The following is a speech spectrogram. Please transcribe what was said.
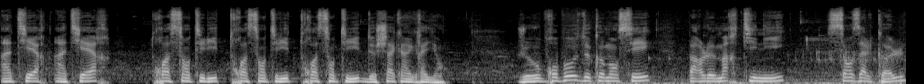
un tiers, un tiers, 3 centilitres, 3 centilitres, 3 centilitres de chaque ingrédient. Je vous propose de commencer par le martini sans alcool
